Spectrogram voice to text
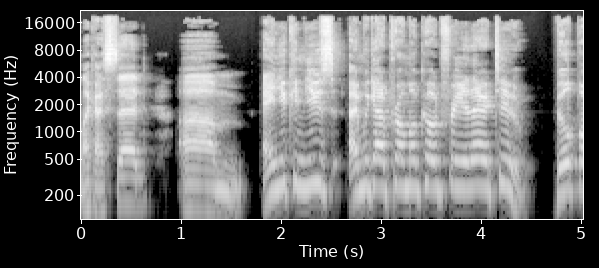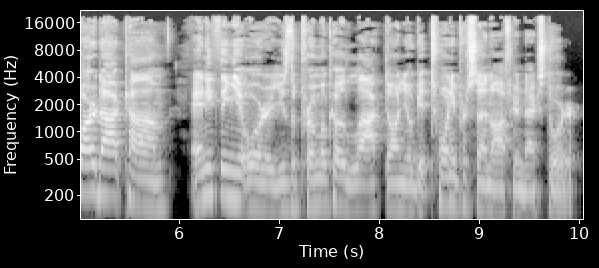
Like I said, um, and you can use, and we got a promo code for you there too. BuiltBar.com. Anything you order, use the promo code locked on. You'll get 20% off your next order.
